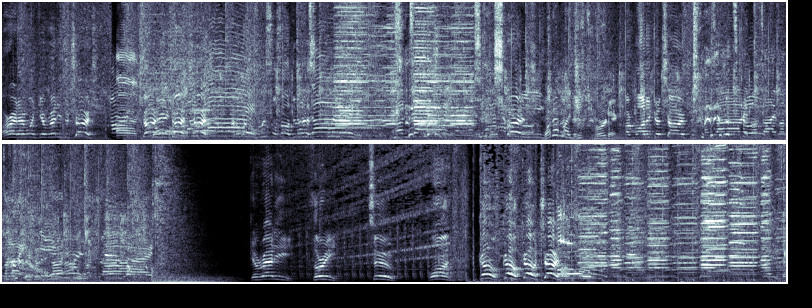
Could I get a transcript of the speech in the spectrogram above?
Alright everyone, get ready to charge! Charge, charge, charge! I don't know, whistles, I'll do this! charge. What am I just hurting? Harmonica charge! Let's go! Get ready! Three, two, one, go, go, go, charge! Oh! The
